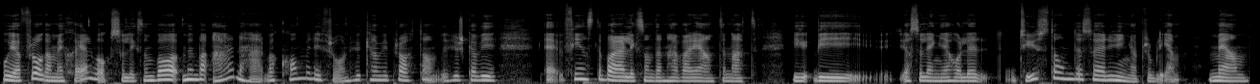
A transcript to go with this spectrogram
Och jag frågar mig själv också, liksom, vad, men vad är det här? Var kommer det ifrån? Hur kan vi prata om det? Hur ska vi, eh, finns det bara liksom den här varianten att vi, vi, ja, så länge jag håller tyst om det så är det ju inga problem. Men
